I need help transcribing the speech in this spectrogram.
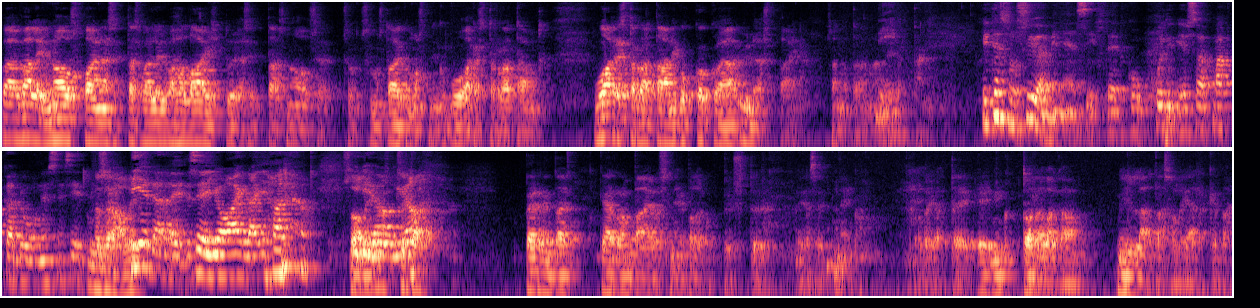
vä- välillä nousi paino ja sitten taas välillä vähän laihtuu ja sitten taas nousee. Se on semmoista aikamoista niin vuoristorataa, mutta vuoristorataa niin koko ajan ylöspäin, sanotaan näin. Niin. Että Miten sun syöminen sitten, että kun kuitenkin jos sä oot matkaduunissa, niin sit No se oli- tiedän, että se ei ole aina ihan Se oli just ideaalia. sitä perjantaista kerran päivässä niin paljon kuin pystyy. Ja sitten niin oli, että ei, ei niin todellakaan millään tasolla järkevää.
